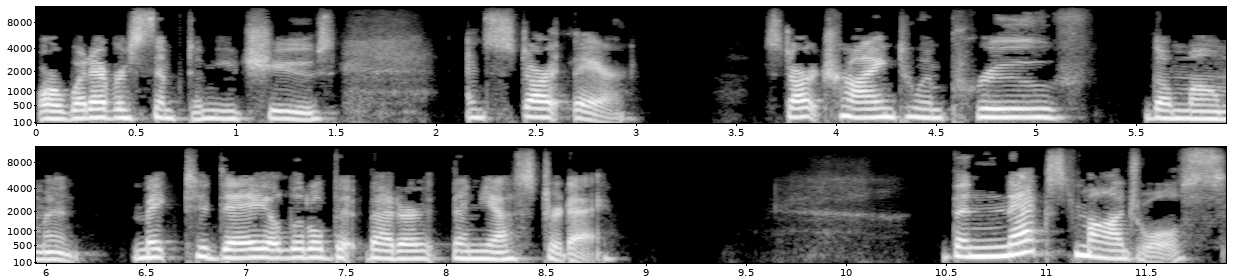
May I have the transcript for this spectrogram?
or whatever symptom you choose and start there. Start trying to improve the moment. Make today a little bit better than yesterday. The next modules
